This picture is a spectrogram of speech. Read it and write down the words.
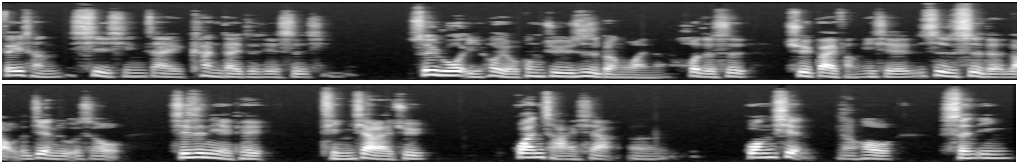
非常细心在看待这些事情。所以如果以后有空去日本玩啊，或者是去拜访一些日式的老的建筑的时候，其实你也可以停下来去观察一下，呃，光线，然后声音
